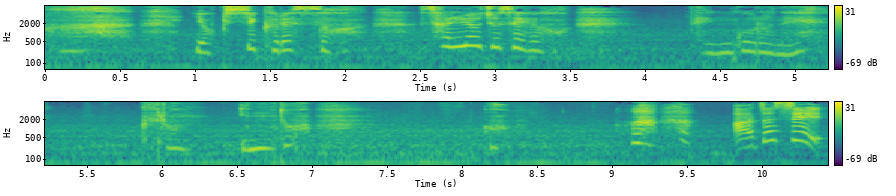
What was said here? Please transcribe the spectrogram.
아, 역시 그랬어. 살려주세요. 벵고러네. 그럼 인도? 어. 아, 아저씨,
